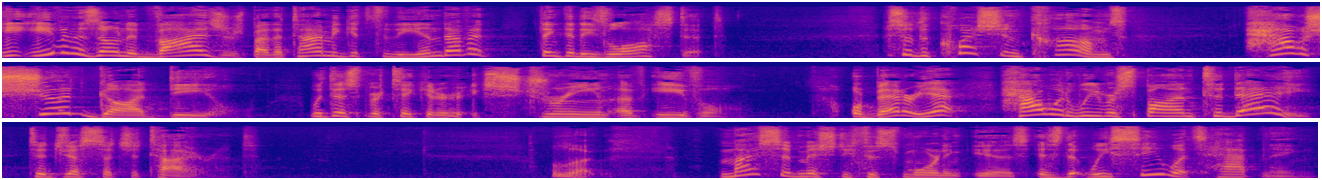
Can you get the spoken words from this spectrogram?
Even his own advisors, by the time he gets to the end of it, think that he's lost it. So the question comes how should God deal with this particular extreme of evil? Or better yet, how would we respond today to just such a tyrant? Well, look, my submission this morning is, is that we see what's happening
